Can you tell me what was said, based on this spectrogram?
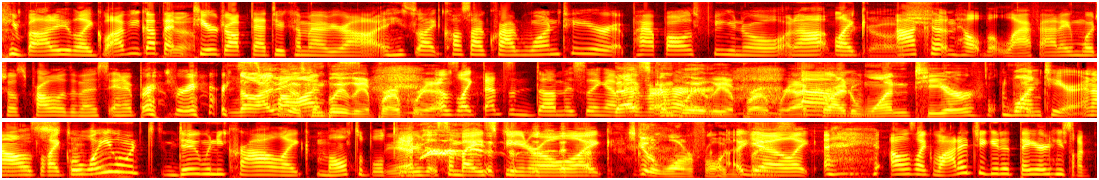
anybody. Like why have you got that Yeah. teardrop tattoo coming out of your eye?" And he's like, "Cause I cried one tear at Papa's funeral." And I oh like I Oh couldn't help but laugh at him, which was probably the most inappropriate. no, I think it's response. completely appropriate. I was like, "That's the dumbest thing I've That's ever heard." That's completely appropriate. I um, cried one tear. one tear, and I was like, "Well, what are you stupid. going to do when you cry like multiple Yeah. tears at somebody's funeral?" Like, Just get a waterfall your face. yeah, like I was like, "Why did you get it there?" And he's like,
